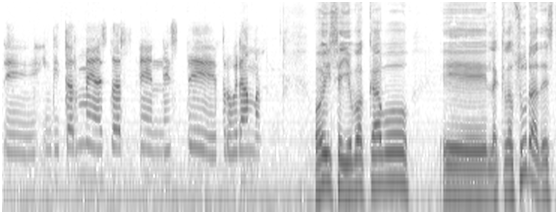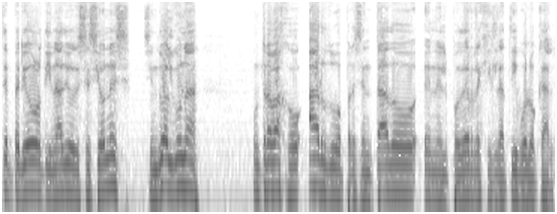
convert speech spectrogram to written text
eh, invitarme a estar en este programa. Hoy se llevó a cabo eh, la clausura de este periodo ordinario de sesiones. Sin duda alguna, un trabajo arduo presentado en el Poder Legislativo local.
